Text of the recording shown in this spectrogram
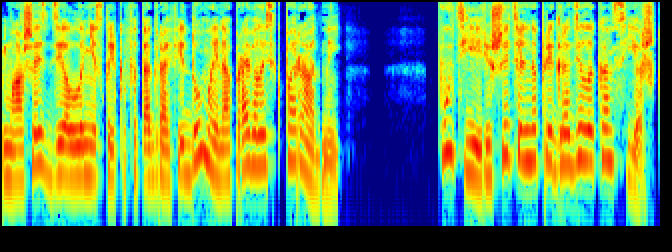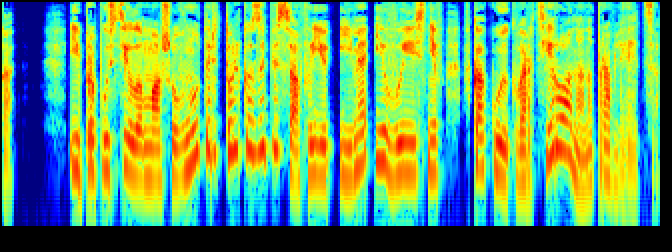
Маша сделала несколько фотографий дома и направилась к парадной. Путь ей решительно преградила консьержка и пропустила Машу внутрь, только записав ее имя и выяснив, в какую квартиру она направляется.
